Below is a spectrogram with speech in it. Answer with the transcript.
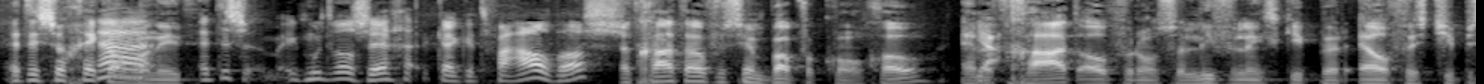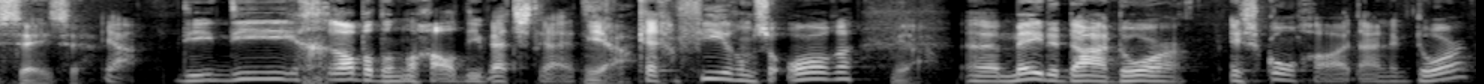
het is zo gek ja, allemaal niet. Het is, ik moet wel zeggen, kijk, het verhaal was. Het gaat over Zimbabwe-Congo en Ja. het gaat over onze lievelingskeeper Elvis Chipeseze. Ja, die, die grabbelde nogal die wedstrijd. Ja. Kreeg er vier om zijn oren. Ja. Eh, mede daardoor is Congo uiteindelijk door.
